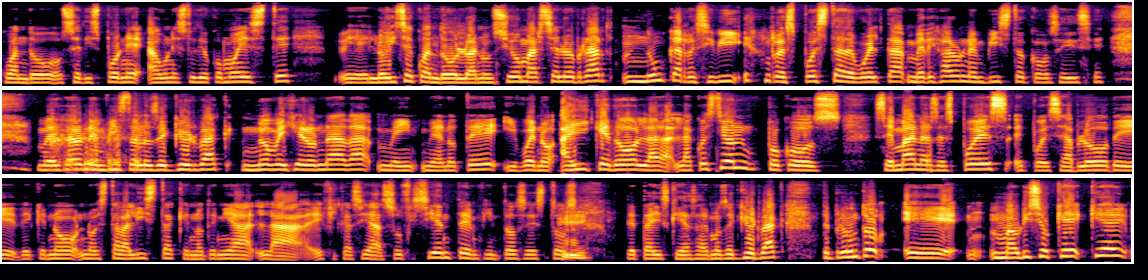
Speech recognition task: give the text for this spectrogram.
cuando se dispone a un estudio como este. Lo hice cuando lo anunció Marcelo Ebrard. Nunca recibí respuesta de vuelta. Me dejaron en visto, como se dice. Me dejaron en visto los de CureVac. No me dijeron nada. Me, me anoté y bueno, ahí quedó la, la cuestión pocos semanas después, pues se habló de, que no, no estaba lista, que no tenía la eficacia suficiente, en fin, todos estos detalles que ya sabemos de CureVac. Te pregunto, eh, Mauricio, ¿qué, qué,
